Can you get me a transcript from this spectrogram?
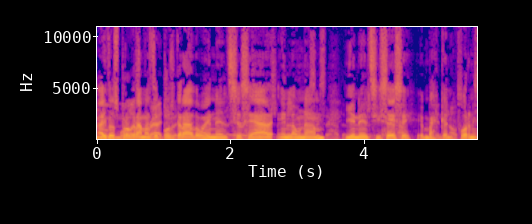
Hay dos programas de posgrado en el CCA en la UNAM y en el CICESE en Baja California.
